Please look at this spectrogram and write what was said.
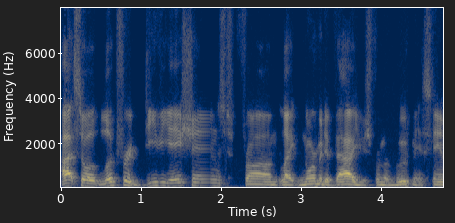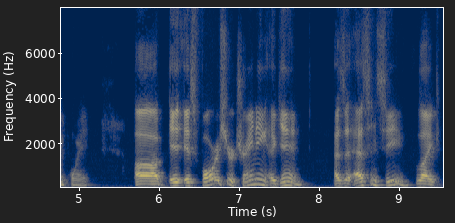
Uh, so look for deviations from like normative values from a movement standpoint. Uh, as far as your training, again, as an S&C, like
